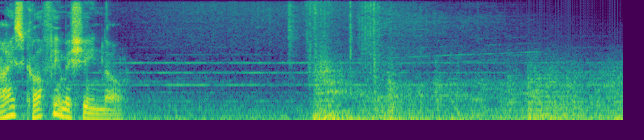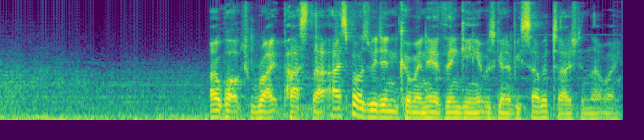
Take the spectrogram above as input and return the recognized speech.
Nice coffee machine, though. I walked right past that. I suppose we didn't come in here thinking it was going to be sabotaged in that way.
